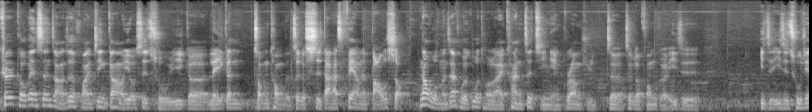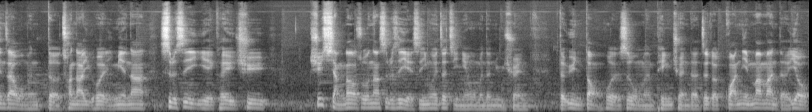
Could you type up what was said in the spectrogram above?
Kirk O'Bean 生长的这个环境刚好又是处于一个雷根总统的这个世代，它是非常的保守。那我们再回过头来看这几年 Grunge 的这个风格一直一直一直出现在我们的穿搭语汇里面，那是不是也可以去去想到说，那是不是也是因为这几年我们的女权的运动，或者是我们平权的这个观念，慢慢的又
